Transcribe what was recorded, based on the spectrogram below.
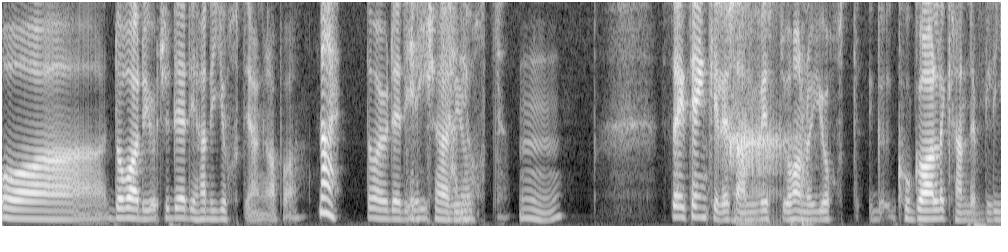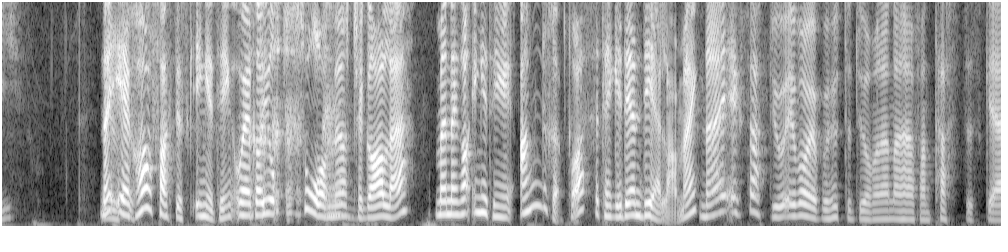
Og da var det jo ikke det de hadde gjort de angra på. Nei. Det var jo det de, Det de ikke hadde gjort. Mm. Så jeg tenker liksom, hvis du har noe gjort, hvor gale kan det bli? Nei, jeg har faktisk ingenting, og jeg har gjort så mye gale. Men jeg har ingenting jeg angrer på. Jeg tenker Det er en del av meg. Nei, jeg jo Jeg var jo på hyttetur med denne her fantastiske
